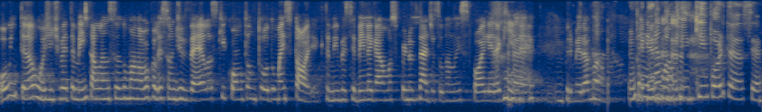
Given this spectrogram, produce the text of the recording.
ou então a gente vai também estar tá lançando uma nova coleção de velas que contam toda uma história, que também vai ser bem legal, uma super novidade. Eu estou dando um spoiler aqui, né? em primeira mão. Em primeira mão, que, que importância.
